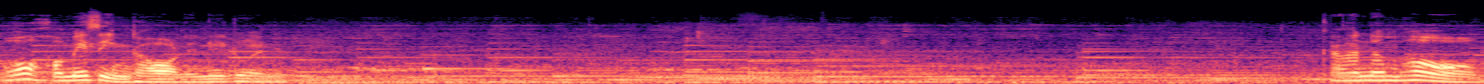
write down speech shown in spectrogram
โอ้เขามีสิ่งทอในนี้ด้วยเนี่ย การน้ำหอม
